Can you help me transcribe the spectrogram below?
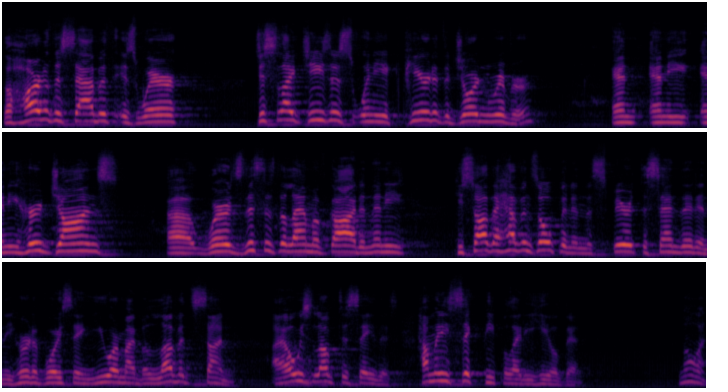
The heart of the Sabbath is where, just like Jesus, when he appeared at the Jordan River, and, and, he, and he heard John's uh, words, This is the Lamb of God. And then he, he saw the heavens open and the Spirit descended, and he heard a voice saying, You are my beloved Son. I always love to say this. How many sick people had he healed then? No one,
